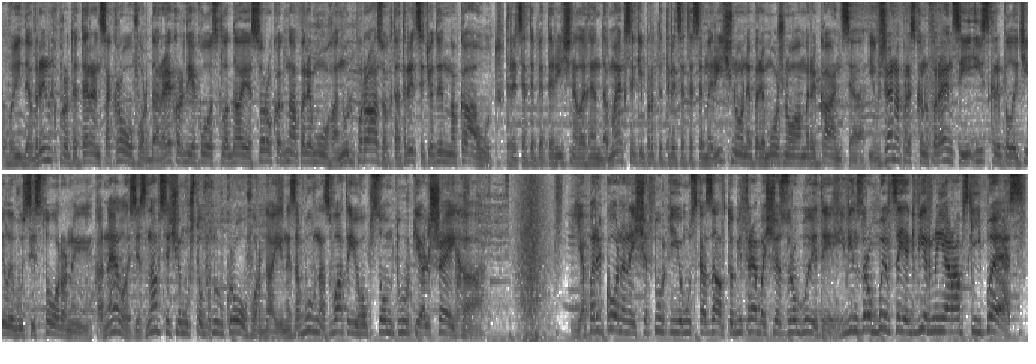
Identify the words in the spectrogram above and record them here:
вийде в ринг проти Теренса Кроуфорда, рекорд якого складає 41 перемога, 0 поразок та 31 нокаут. 35-річна легенда Мексики проти 37-річного непереможного американця. І вже на прес-конференції іскри полетіли в усі сторони. Канело зізнався, чому штовхнув Кроуфорда, і не забув назвати його псом турки Альшейха. Я переконаний, що Туркі йому сказав, тобі треба щось зробити, і він зробив це як вірний арабський пес.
